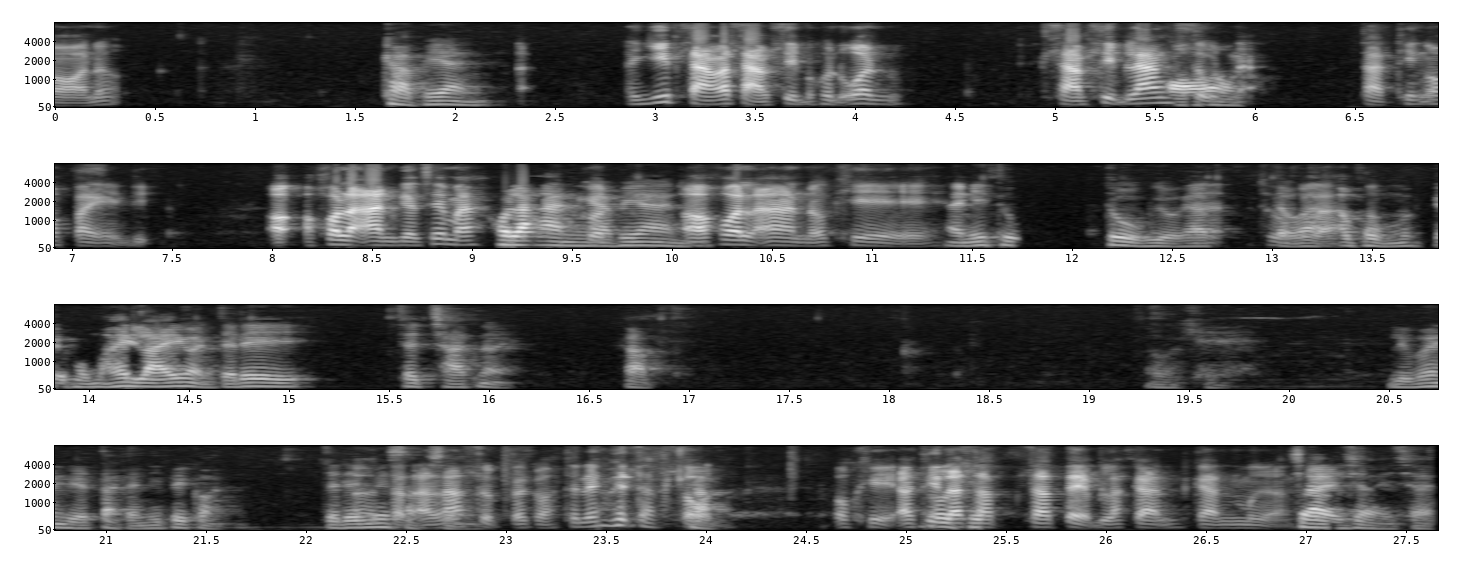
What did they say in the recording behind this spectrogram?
งงเนอะครับพี่อันยี่สิบสามกับสามสิบคุณอ้วนสามสิบล่างสุดอ๋อน่ะ ตัดทิ้งออกไปดิอ๋อคนละอันกันใช่ไหมคนละอันครับพี่อันอ๋อคนละอันโอเค อันนี้ถูก ถูกอยู่ครับเออถูกแต่ว่าแล้วเอาผมเดี๋ยวผมให้ไลท์ก่อนจะได้ชัดๆหน่อยครับ โอเค หรือว่าเดี๋ยวตัดอันนี้ไปก่อน จะได้ไม่ตัดสับอันสล่านสุดไปก่อนจะได้ไม่สับสครันบโอเคเอาทีละโอเคสสเต็ปละกันการเมือง ใช่ใช่ใช่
